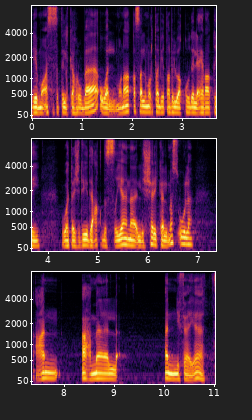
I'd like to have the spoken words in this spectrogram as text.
لمؤسسة الكهرباء والمناقصة المرتبطة بالوقود العراقي وتجديد عقد الصيانة للشركة المسؤولة عن أعمال النفايات.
